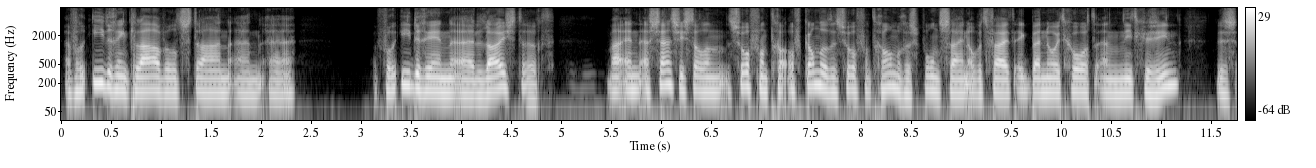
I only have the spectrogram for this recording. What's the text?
en voor iedereen klaar wilt staan en uh, voor iedereen uh, luistert. Maar in essentie is dat een soort van, of kan dat een soort van traumarespons zijn op het feit, ik ben nooit gehoord en niet gezien. Dus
